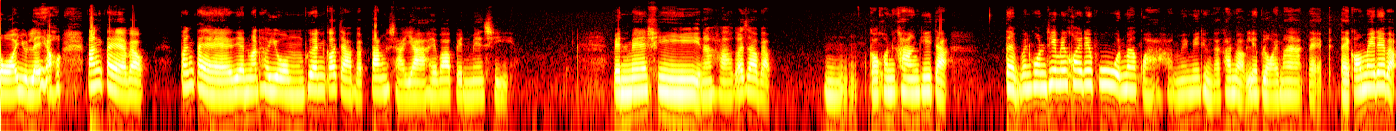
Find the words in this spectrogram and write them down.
ร้อยอยู่แล้ว ตั้งแต่แบบตั้งแต่เรียนมัธยมเพื่อนก็จะแบบตั้งฉายาให้ว่าเป็นแม่ชี เป็นแม่ชีนะคะ ก็จะแบบอืมก็ค่อนข้างที่จะแต่เป็นคนที่ไม่ค่อยได้พูดมากกว่าค่ะไม่ไม่ถึงกับขั้นแบบเรียบร้อยมาก แต่แต่ก็ไม่ได้แบบ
